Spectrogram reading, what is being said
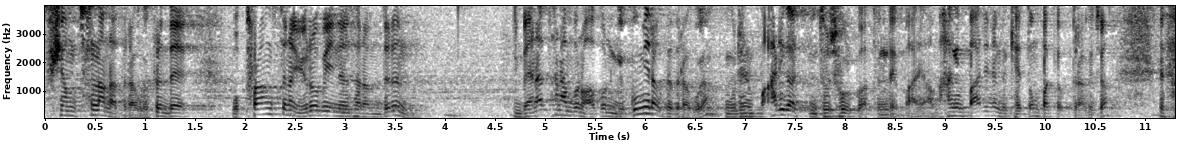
휘황찬란하더라고요. 그런데 뭐 프랑스나 유럽에 있는 사람들은 맨하탄 한번 와보는 게 꿈이라 그러더라고요. 우리는 파리가 더 좋을 것 같은데 파리 하긴 파리는 그 개똥밖에 없더라 그죠? 그래서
